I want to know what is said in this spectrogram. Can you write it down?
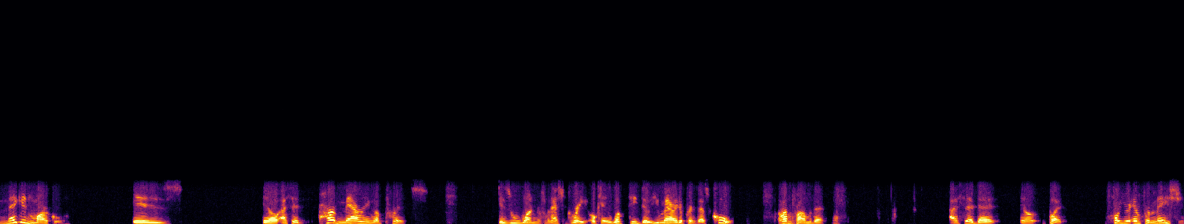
Meghan Markle is you know, I said her marrying a prince is wonderful. That's great. Okay, what did he do? You married a prince. That's cool. I have a problem with that. I said that, you know, but for your information,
